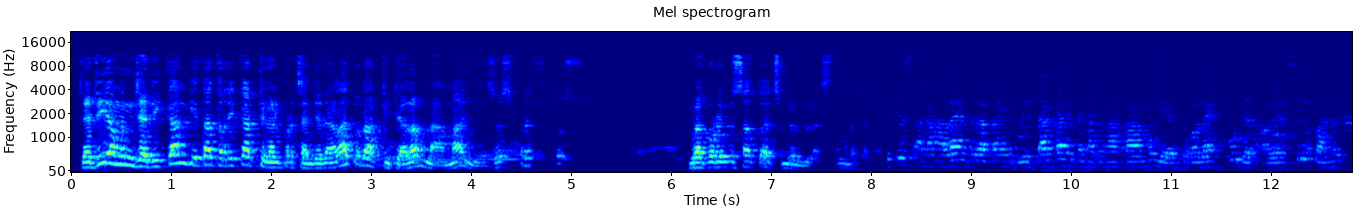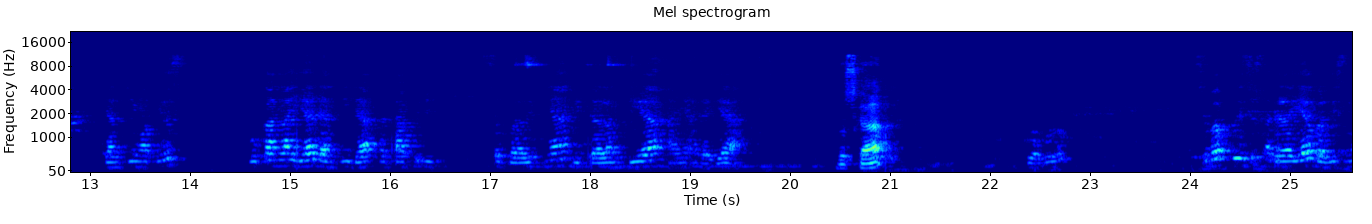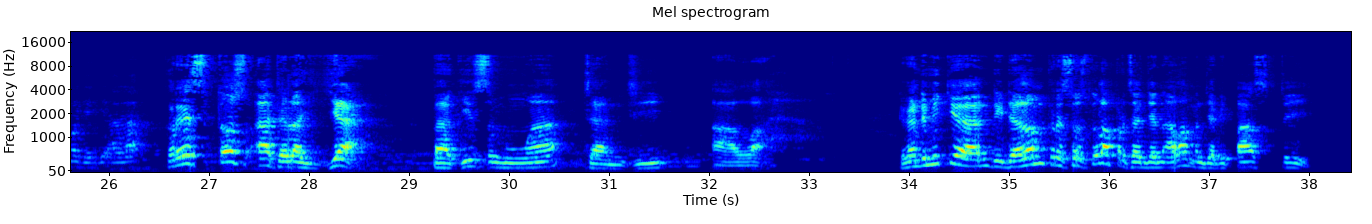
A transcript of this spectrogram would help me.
Jadi yang menjadikan kita terikat dengan perjanjian Allah itulah di dalam nama Yesus Kristus. 2 Korintus 1 ayat 19. Tolong bacakan. Kristus anak Allah yang telah kami beritakan di tengah-tengah kamu yaitu olehku dan oleh Silvanus dan Timotius bukanlah ya dan tidak tetapi Sebaliknya di dalam dia hanya ada dia. Teruskan. 20. Sebab Kristus adalah ya bagi semua janji Allah. Kristus adalah ya bagi semua janji Allah. Dengan demikian, di dalam Kristus itulah perjanjian Allah menjadi pasti.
